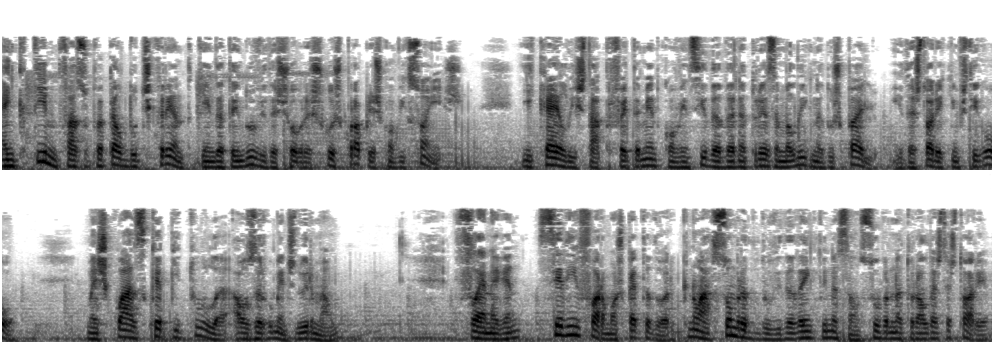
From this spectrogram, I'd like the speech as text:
em que Tim faz o papel do descrente que ainda tem dúvidas sobre as suas próprias convicções, e Kaylee está perfeitamente convencida da natureza maligna do espelho e da história que investigou, mas quase capitula aos argumentos do irmão, Flanagan cedo informa ao espectador que não há sombra de dúvida da inclinação sobrenatural desta história.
